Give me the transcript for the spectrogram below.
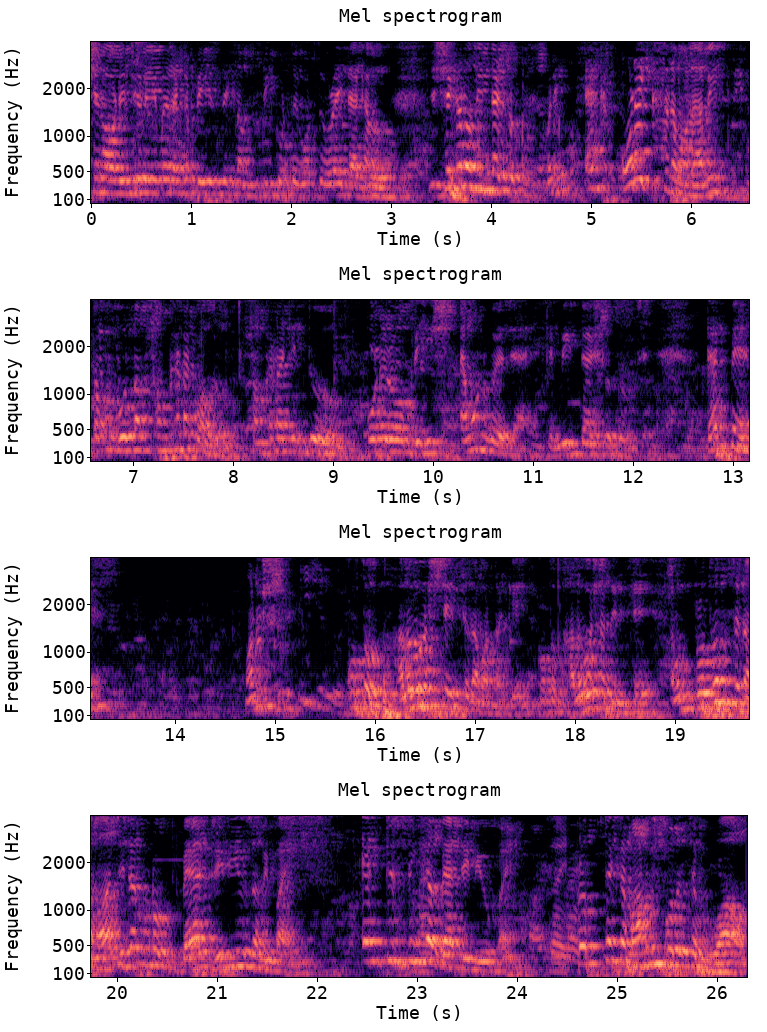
সেনা অডিটোরিয়ামের একটা পেজ দেখলাম শুটিং করতে করতে ওরাই দেখাল, যে সেখানেও মিড নাইট শো মানে এক, অনেক সিনেমা হলে, আমি তখন বললাম, সংখ্যাটা কত? সংখ্যাটা কিন্তু পনেরো, বিশ, এমন হয়ে যায় যে মিড নাইট শো চলছে। দ্যাট মিনস মানুষ কত ভালোবাসছে এই সিনেমাটাকে কত ভালোবাসা দিচ্ছে, এবং প্রথম সিনেমা যেটার কোনো ব্যাড রিভিউজ আমি পাইনি। একটি সিঙ্গেল ব্যাড রিভিউ পাই। প্রত্যেকটা মানুষ বলেছে ওয়াও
